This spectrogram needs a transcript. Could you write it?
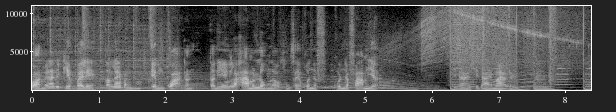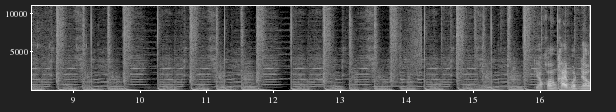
ก่อนไม่น่าจะเก็บไว้เลย ตอนแรกมันเอ็มกว่าตอน ตอนนี้ราคามันลงแล้วสงสัยคนจะคนจะฟาร์มเยอะเสียดายเสียดายมากเลย ดี๋ยวของขายหมดเดี๋ยว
